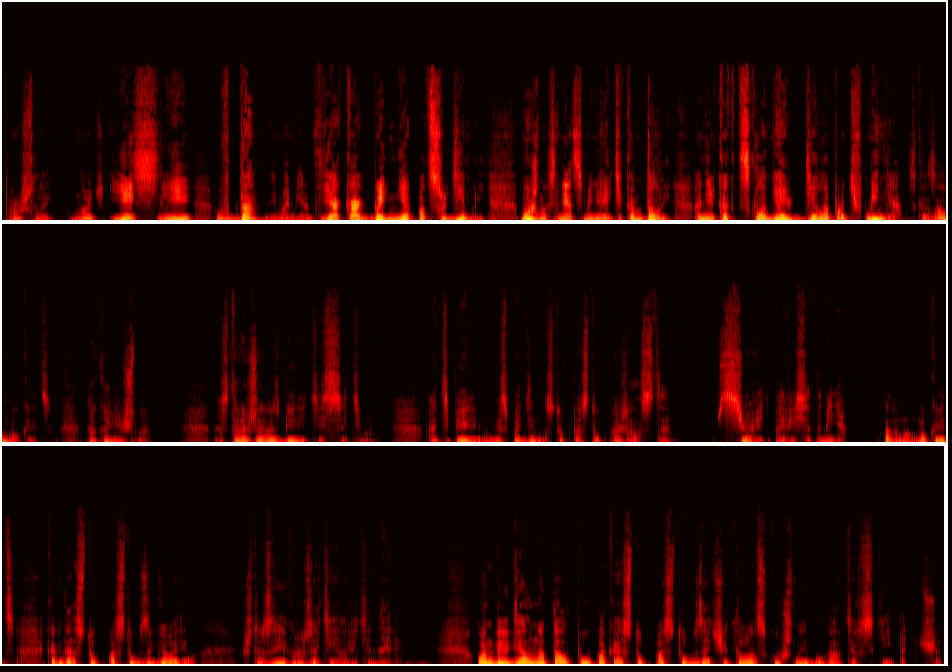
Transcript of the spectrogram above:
прошлой ночью. Если в данный момент я как бы не подсудимый, можно снять с меня эти кандалы? Они как-то склоняют дело против меня, — сказал Мокриц. — Ну, конечно. Стражи, разберитесь с этим. А теперь, господин стук-постук, пожалуйста, все ведь повесят на меня подумал мокрец, когда стук по стук заговорил. Что за игру затеял ветеринарий? Он глядел на толпу, пока стук по стук зачитывал скучный бухгалтерский отчет.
